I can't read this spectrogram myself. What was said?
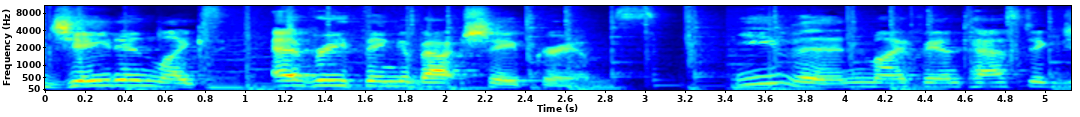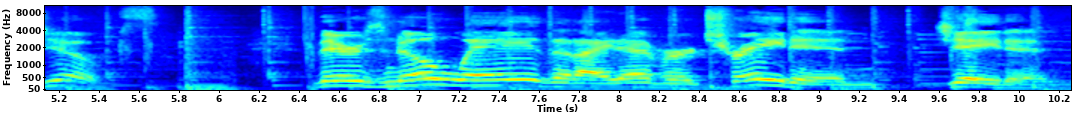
Jaden likes everything about shapegrams, even my fantastic jokes. There's no way that I'd ever trade in Jaden.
